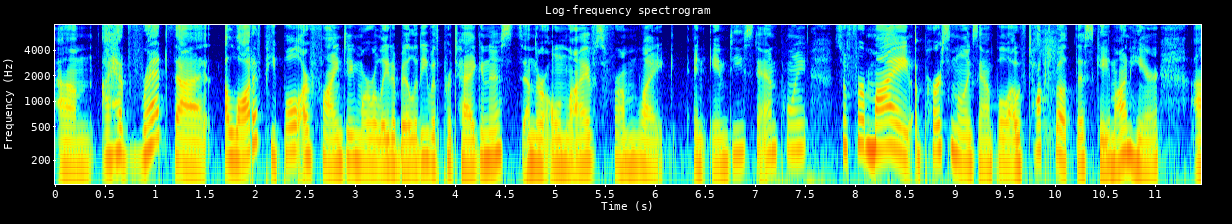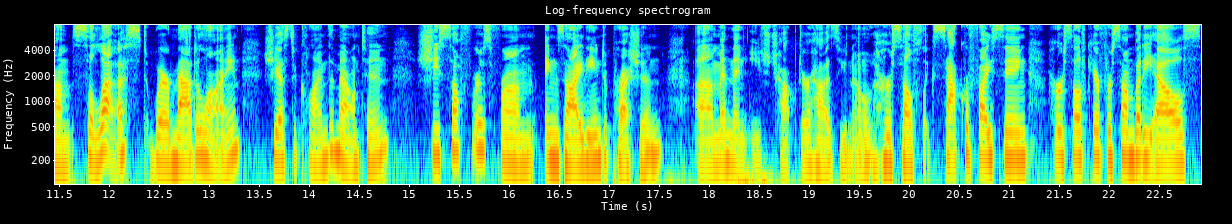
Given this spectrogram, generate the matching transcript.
um, I had read that a lot of people are finding more relatability with protagonists and their own lives from like an indie standpoint. So for my personal example, I've talked about this game on here, um, Celeste, where Madeline she has to climb the mountain. She suffers from anxiety and depression, um, and then each chapter has you know herself like sacrificing her self care for somebody else,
